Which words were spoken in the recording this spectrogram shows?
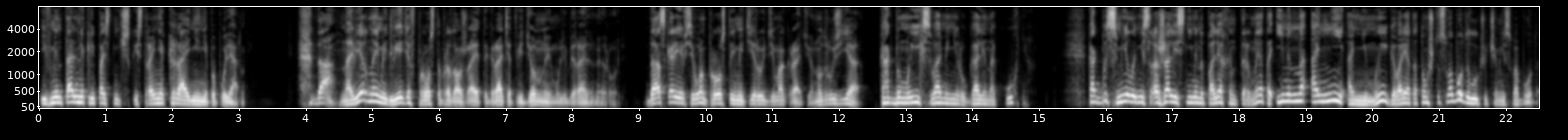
и в ментально-крепостнической стране крайне непопулярный. Да, наверное, Медведев просто продолжает играть отведенную ему либеральную роль. Да, скорее всего, он просто имитирует демократию. Но, друзья, как бы мы их с вами не ругали на кухнях, как бы смело не сражались с ними на полях интернета, именно они, а не мы, говорят о том, что свобода лучше, чем не свобода,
